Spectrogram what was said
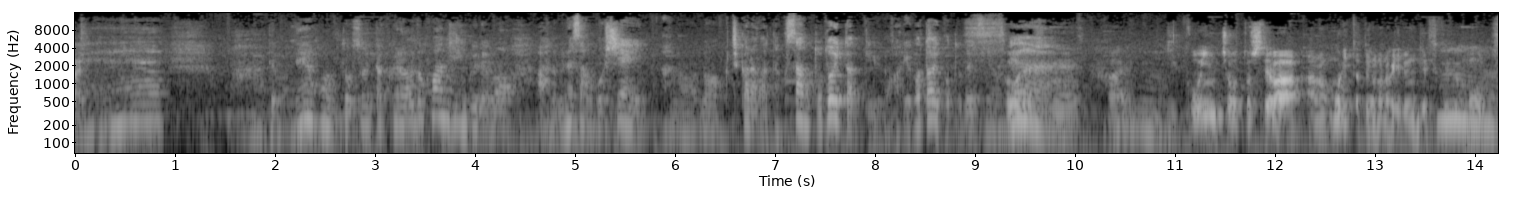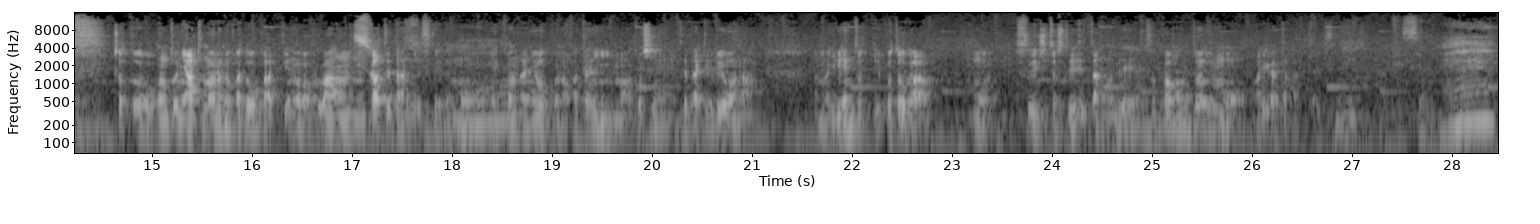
はい。まあでもね本当そういったクラウドファンディングでもあの皆さんご支援あのの力がたくさん届いたっていうのはありがたいことですよね。そうですね、はい。うん。実行委員長としてはあの森田というものがいるんですけども、うん。ちょっと本当に集まるのかどうかっていうのが不安がってたんですけども、ねえこんなに多くの方にまあご支援いただけるような、まあ、イベントっていうことがもう数字として出てたのでそこは本当にもうありがたかったですね。ですよね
